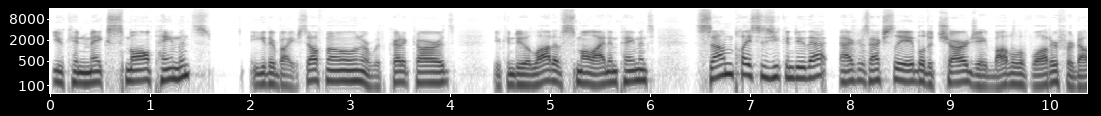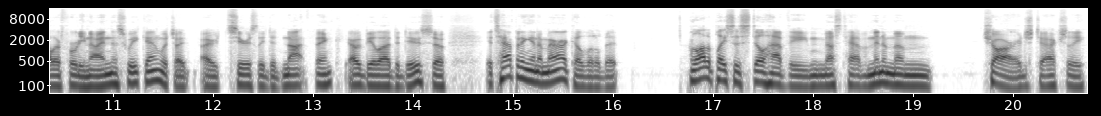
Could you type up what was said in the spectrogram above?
you can make small payments either by your cell phone or with credit cards. You can do a lot of small item payments. Some places you can do that. I was actually able to charge a bottle of water for $1.49 this weekend, which I, I seriously did not think I would be allowed to do. So it's happening in America a little bit. A lot of places still have the must have minimum charge to actually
